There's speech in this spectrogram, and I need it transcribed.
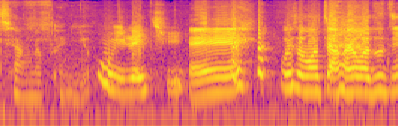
腔的朋友，物以类聚。哎，为什么讲回我自己？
